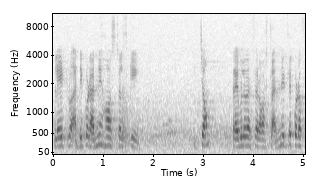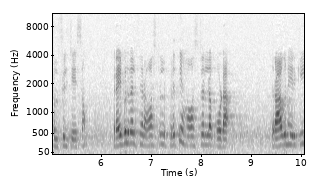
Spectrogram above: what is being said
ప్లేట్లు అన్నీ కూడా అన్ని హాస్టల్స్కి ఇచ్చాం. ట్రైబల్ వెల్ఫేర్ హాస్టల్ అన్నిటికి కూడా ఫుల్ఫిల్ చేసాం ట్రైబల్ వెల్ఫేర్ హాస్టల్ ప్రతి హాస్టల్లో కూడా త్రాగునీరుకి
